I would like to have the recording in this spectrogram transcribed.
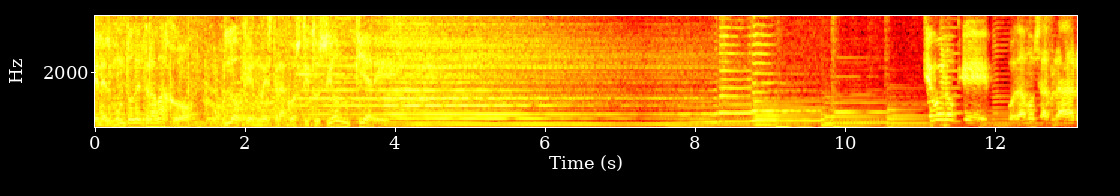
En el mundo del trabajo, lo que nuestra constitución quiere. Qué bueno que podamos hablar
